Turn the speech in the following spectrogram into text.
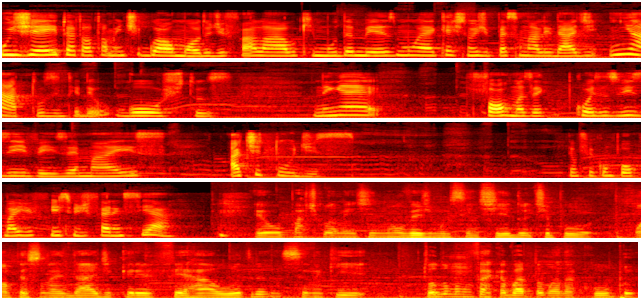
o jeito é totalmente igual, o modo de falar, o que muda mesmo é questões de personalidade em atos, entendeu? Gostos. Nem é formas, é coisas visíveis, é mais atitudes. Então fica um pouco mais difícil diferenciar. Eu particularmente não vejo muito sentido, tipo, uma personalidade querer ferrar a outra, sendo que todo mundo vai acabar tomando a culpa.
